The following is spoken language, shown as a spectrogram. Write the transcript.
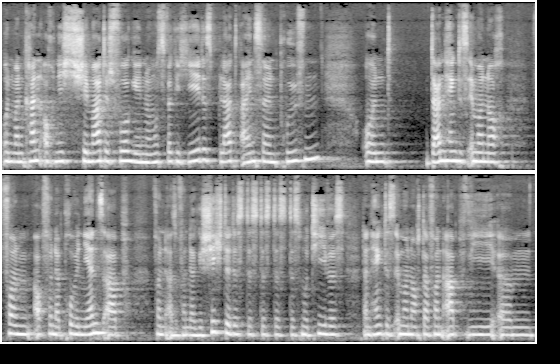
Und man kann auch nicht schematisch vorgehen. Man muss wirklich jedes Blatt einzeln prüfen. Und dann hängt es immer noch von, auch von der Provenienz ab von, also von der Geschichte des, des, des, des, des Motives, dann hängt es immer noch davon ab, wie, ähm,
